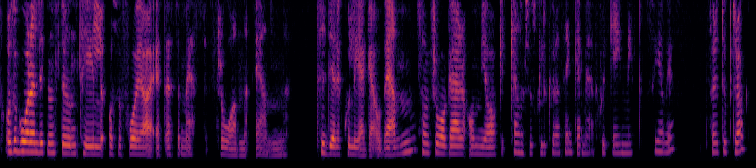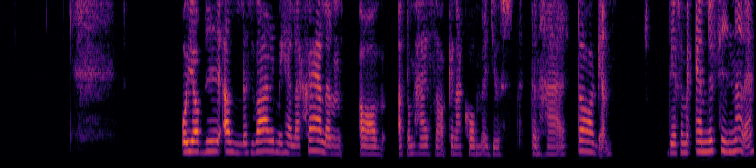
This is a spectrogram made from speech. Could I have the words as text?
Och så går det en liten stund till och så får jag ett sms från en tidigare kollega och vän som frågar om jag kanske skulle kunna tänka mig att skicka in mitt CV för ett uppdrag. Och jag blir alldeles varm i hela själen av att de här sakerna kommer just den här dagen. Det som är ännu finare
